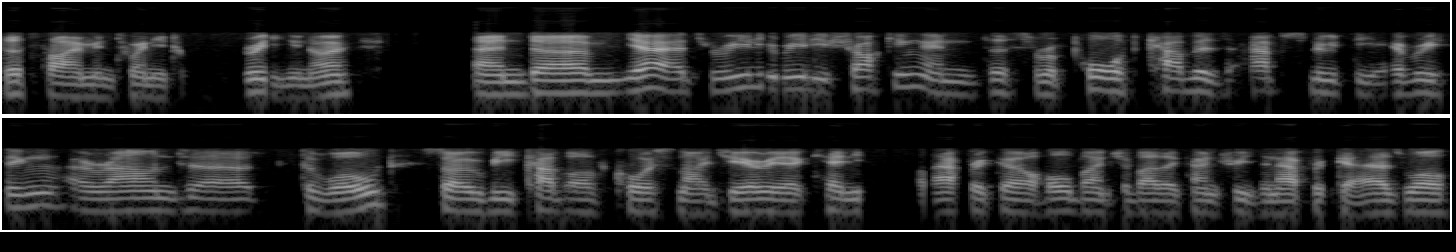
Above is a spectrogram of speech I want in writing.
this time in 2023. You know, and um, yeah, it's really really shocking. And this report covers absolutely everything around uh, the world. So we cover, of course, Nigeria, Kenya, South Africa, a whole bunch of other countries in Africa as well.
